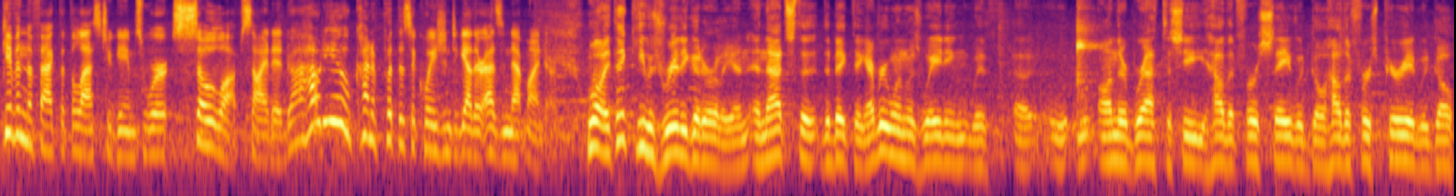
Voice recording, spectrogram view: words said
given the fact that the last two games were so lopsided. How do you kind of put this equation together as a netminder? Well, I think he was really good early, and, and that's the, the big thing. Everyone was waiting with uh, on their breath to see how the first save would go, how the first period would go,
